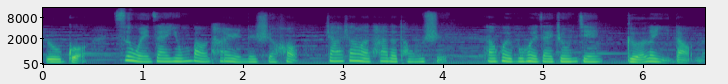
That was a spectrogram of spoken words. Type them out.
如果刺猬在拥抱他人的时候扎伤了他的同时，他会不会在中间？隔了一道呢，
